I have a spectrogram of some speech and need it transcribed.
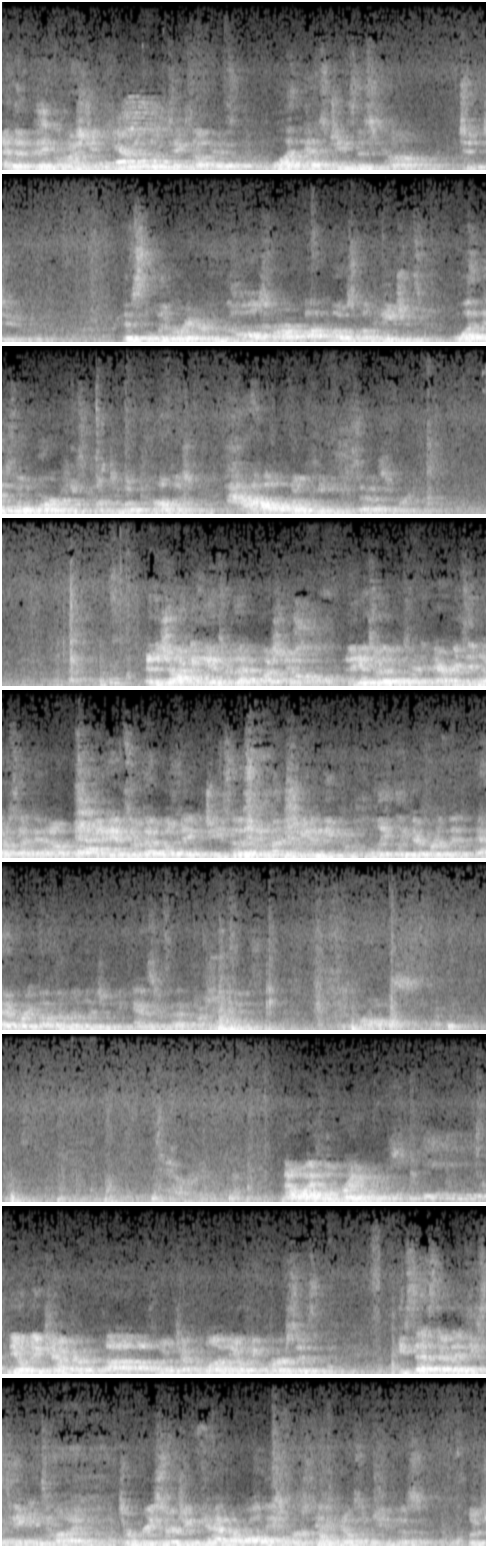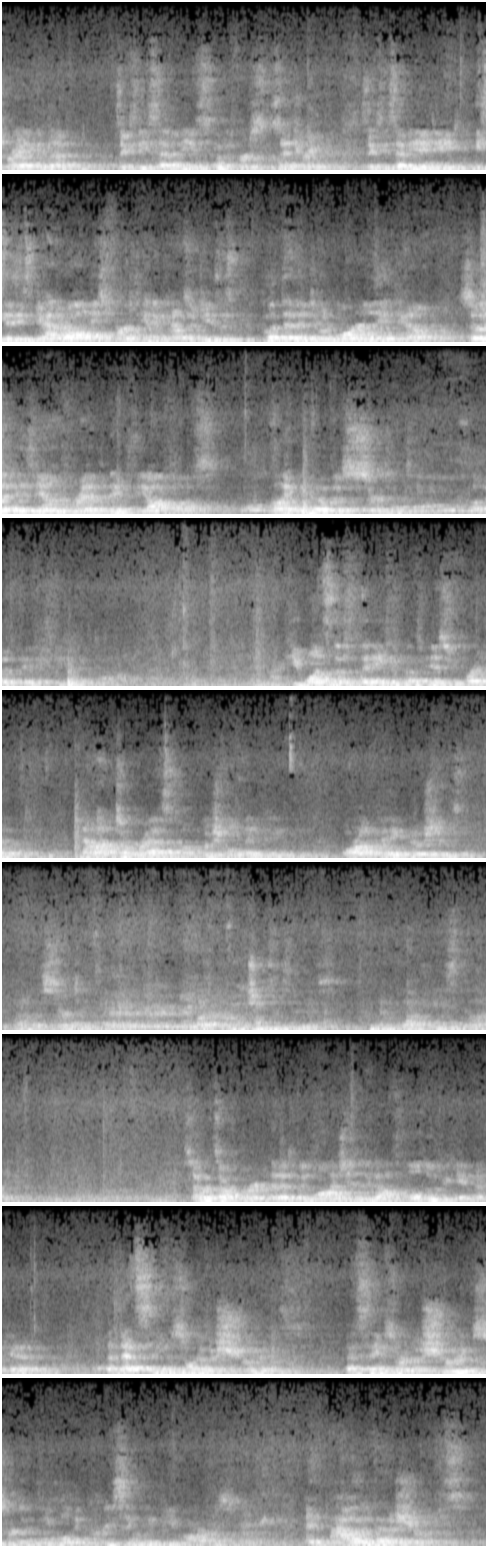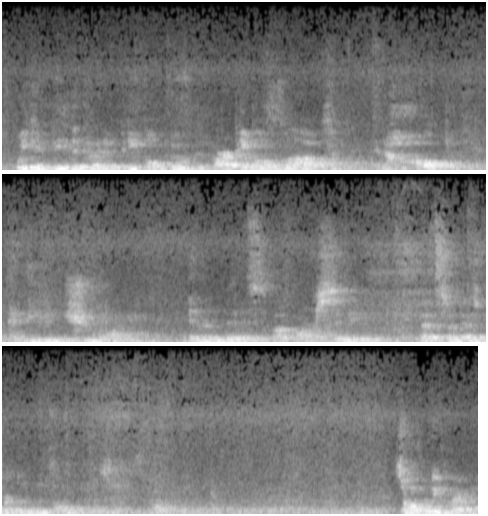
And the big question here that Luke takes up is, what has Jesus come to do? This liberator who calls for our utmost allegiance. What is the work he's come to accomplish? How will he set us free? And the shocking answer to that question, the answer that will turn everything upside down, the answer that will make Jesus and Christianity completely different than every other religion, the answer to that question is the cross. Now, why is Luke writing this? In the opening chapter uh, of Luke, chapter 1, the opening verses, he says there that he's taken time to research gather all these first-hand accounts of Jesus. Luke's writing in the 60s, 70s of the first century, 60, 70 AD. He says he's gathered all these first-hand accounts of Jesus, put them into an orderly account, so that his young friend named Theophilus might know the certainty of the things he had. He wants the faith of his friend not to rest on wishful thinking or on vague notions, but on the certainty of who Jesus is and what he's done. So it's our prayer that as we launch into the Gospel of Luke again, again, that that same sort of assurance, that same sort of assuring certainty will increasingly be ours. And out of that assurance, we can be the kind of people who are people of love and hope and even joy in the midst of our city that so desperately needs all of those things. So why don't we pray?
